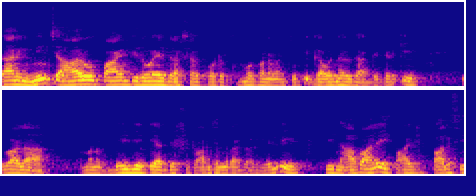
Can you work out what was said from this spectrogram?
దానికి మించి ఆరు పాయింట్ ఇరవై ఐదు లక్షల కోట్ల కుంభకోణం అని చెప్పి గవర్నర్ గారి దగ్గరికి ఇవాళ మన బీజేపీ అధ్యక్షుడు రామచంద్రరావు గారు వెళ్ళి దీన్ని ఆపాలి ఈ పాలి పాలసీ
